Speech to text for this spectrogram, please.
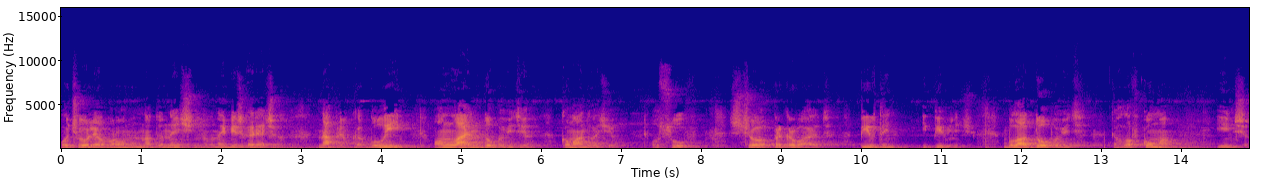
очолює оборону на Донеччині у найбільш гарячих напрямках, були онлайн доповіді командувачів ОСУВ, що прикривають південь і північ. Була доповідь главкома і інших.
